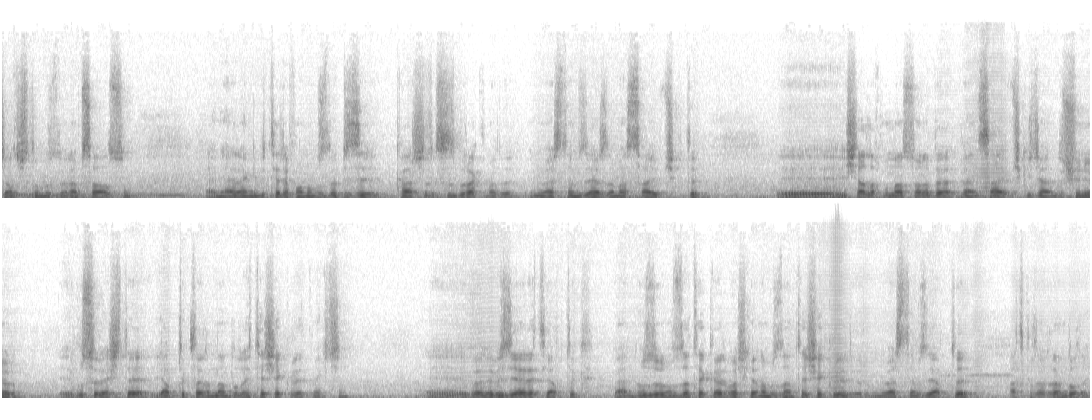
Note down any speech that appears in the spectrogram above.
çalıştığımız dönem sağ olsun. Yani herhangi bir telefonumuzda bizi karşılıksız bırakmadı. Üniversitemize her zaman sahip çıktı. İnşallah bundan sonra da ben sahip çıkacağını düşünüyorum. E, bu süreçte yaptıklarından dolayı teşekkür etmek için e, böyle bir ziyaret yaptık. Ben huzurunuzda tekrar başkanımızdan teşekkür ediyorum üniversitemize yaptığı katkılardan dolayı.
